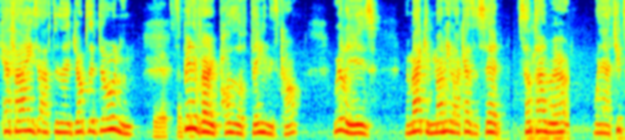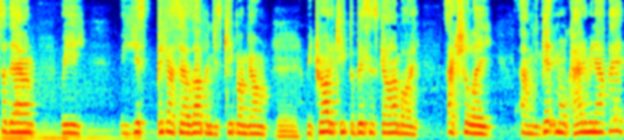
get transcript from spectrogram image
cafes after their jobs they're doing, and Yeah, it's it's been a very positive thing in this comp. Really is. We're making money, like as I said. Sometimes we're when our chips are down, we we just pick ourselves up and just keep on going. Mm. We try to keep the business going by actually um, getting more catering out there,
